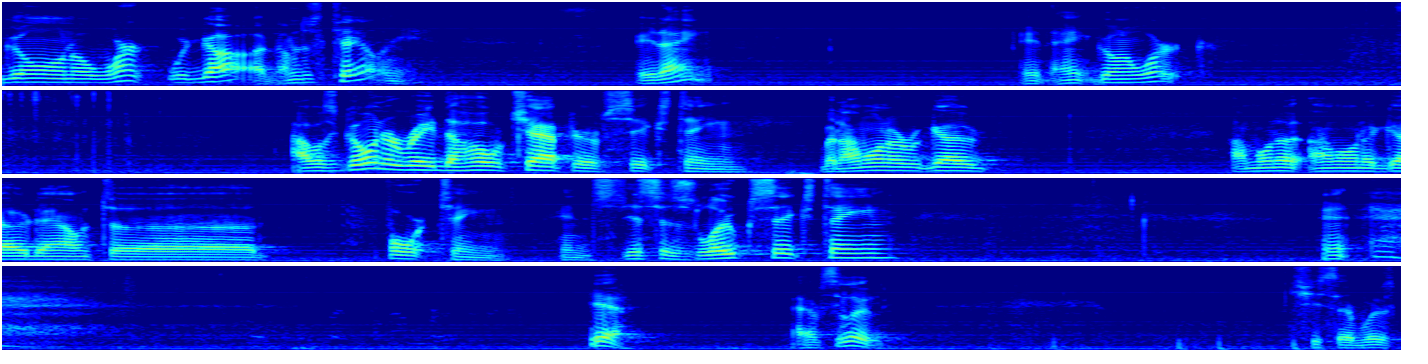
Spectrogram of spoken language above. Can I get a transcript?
going to work with God. I'm just telling you. It ain't. It ain't going to work. I was going to read the whole chapter of 16, but I want to go I'm to I'm to go down to 14. And this is Luke 16. yeah, absolutely. She said, We're just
